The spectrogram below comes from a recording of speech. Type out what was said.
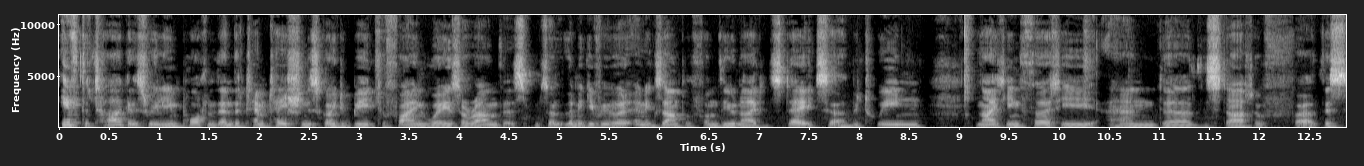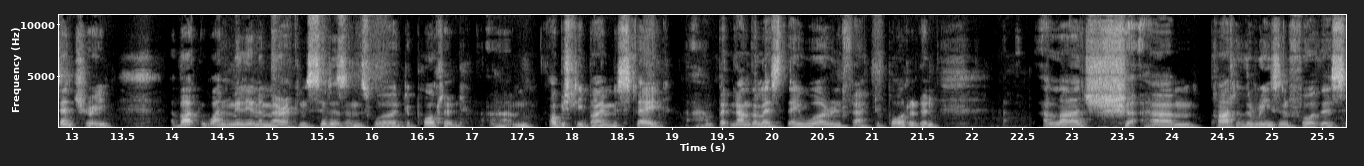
if the target is really important, then the temptation is going to be to find ways around this. So let me give you a, an example from the United States. Uh, between 1930 and uh, the start of uh, this century, about 1 million American citizens were deported, um, obviously by mistake, uh, but nonetheless, they were in fact deported. And a large um, part of the reason for this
